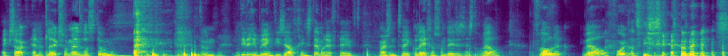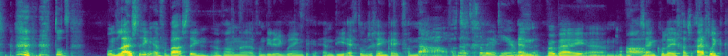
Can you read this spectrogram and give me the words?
exact. En het leukste moment was toen, toen Diederik Brink, die zelf geen stemrecht heeft, maar zijn twee collega's van D66 wel, vrolijk wel voor het advies. Tot ontluistering en verbazing van, eh, van Diederik Brink. En die echt om zich heen keek van, nou, wat... Wat gebeurt hier? En waarbij ehm, Oh. zijn collega's eigenlijk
